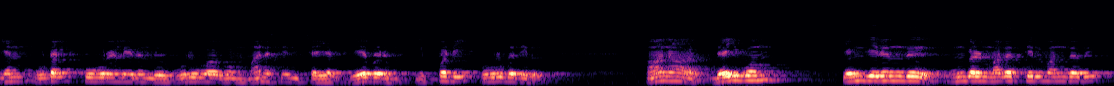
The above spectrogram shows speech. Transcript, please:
என் உடல் கூறிலிருந்து உருவாகும் மனசின் செயல். ஏவரும் இப்படி கூறுவதில் ஆனால் தெய்வம் எங்கிருந்து உங்கள் மதத்தில் வந்தது?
